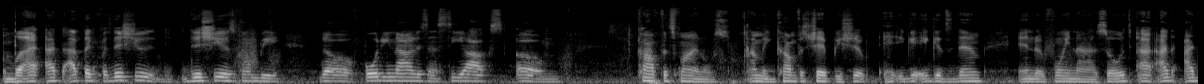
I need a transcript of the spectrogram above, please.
But I, I, I think for this year, this year is gonna be the 49ers and Seahawks um conference finals. I mean conference championship. It, it gets them and the 49ers. So it's, I, I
